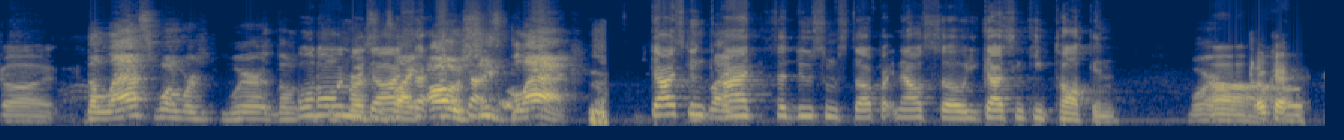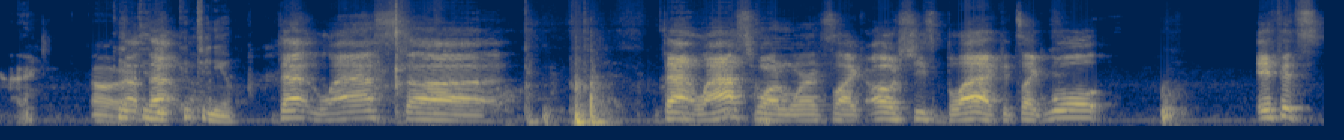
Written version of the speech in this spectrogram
God. the last one where where the, Hold the on, person's guys. like, That- oh, that- she's black. You guys can. Like- I have to do some stuff right now, so you guys can keep talking. Word. Uh, Okay. okay. All right. That- Continue. that- continue. that last uh that last one where it's like, oh, she's black. It's like, well, if it's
